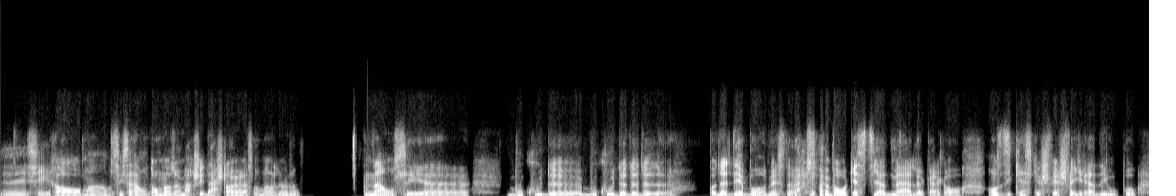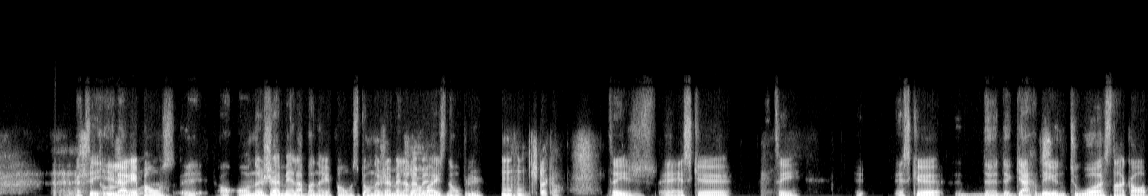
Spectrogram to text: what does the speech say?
Euh, c'est rarement. Ça, on tombe dans un marché d'acheteurs à ce moment-là. Non, c'est euh, beaucoup de beaucoup de, de, pas de débat, mais c'est un, un bon questionnement là, quand on, on se dit qu'est-ce que je fais, je fais grader ou pas? Euh, Ben, et la réponse, euh, on- n'a jamais la bonne réponse, puis on n'a jamais la Jamais. mauvaise non plus. mhm, je suis d'accord. Est-ce que, est-ce que de, de garder une Tua, c'est encore,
